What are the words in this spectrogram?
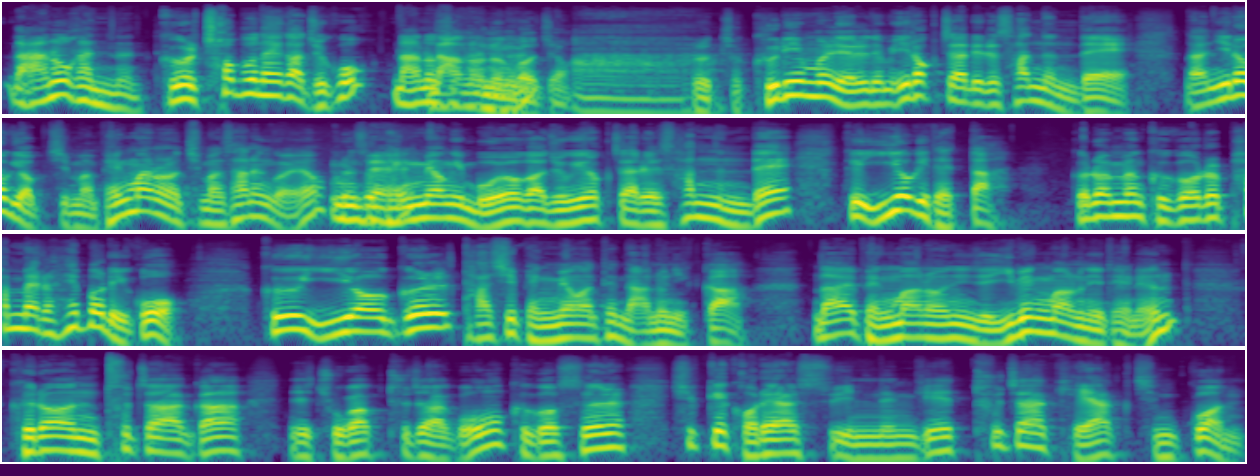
나눠 갖는 그걸 처분해 가지고 나눠서 나누는 갖는. 거죠. 아. 그렇죠. 그림을 예를 들면 1억짜리를 샀는데 난 1억이 없지만 100만 원어치만 사는 거예요. 그래서 네. 100명이 모여 가지고 1억짜리를 샀는데 그 2억이 됐다. 그러면 그거를 판매를 해버리고 그 2억을 다시 100명한테 나누니까 나의 100만 원이 이제 200만 원이 되는 그런 투자가 조각 투자고 그것을 쉽게 거래할 수 있는 게 투자 계약 증권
